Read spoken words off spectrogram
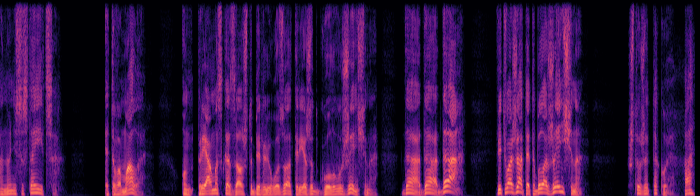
оно не состоится. Этого мало. Он прямо сказал, что Берлиозу отрежет голову женщина. Да, да, да! Ведь вожатая это была женщина. Что же это такое, а?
